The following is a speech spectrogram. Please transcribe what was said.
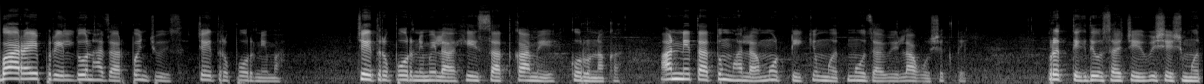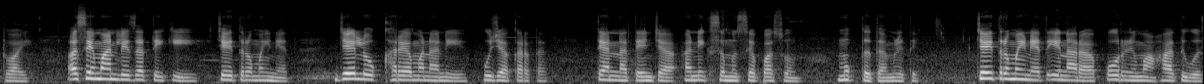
बारा एप्रिल दोन हजार पंचवीस चैत्र पौर्णिमा. चैत्र पौर्णिमेला ही सात कामे करू नका. अन्यथा तुम्हाला मोठी किंमत मोजावी लागू शकते. प्रत्येक दिवसाचे विशेष महत्त्व आहे. असे मानले जाते की चैत्र महिन्यात जे लोक खऱ्या मनाने पूजा करतात त्यांना त्यांच्या अनेक समस्यापासून मुक्तता मिळते. चैत्र महिन्यात येणारा पौर्णिमा हा दिवस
